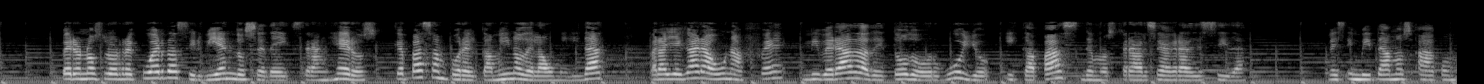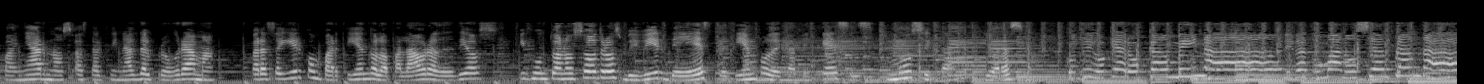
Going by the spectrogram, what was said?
Pero nos lo recuerda sirviéndose de extranjeros que pasan por el camino de la humildad para llegar a una fe liberada de todo orgullo y capaz de mostrarse agradecida. Les invitamos a acompañarnos hasta el final del programa para seguir compartiendo la palabra de Dios y junto a nosotros vivir de este tiempo de catequesis, música y oración. Contigo quiero caminar y de tu mano siempre andar,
